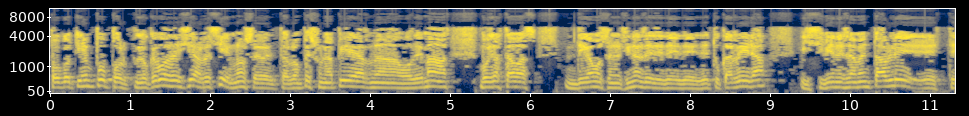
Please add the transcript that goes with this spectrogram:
poco tiempo por lo que vos decías recién, ¿no? Se, te rompes una pierna o demás, vos ya estabas, digamos, en el final de, de, tu carrera y si bien es lamentable, este,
